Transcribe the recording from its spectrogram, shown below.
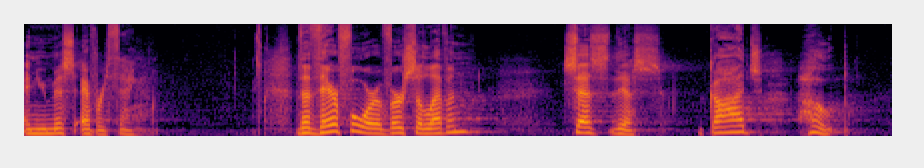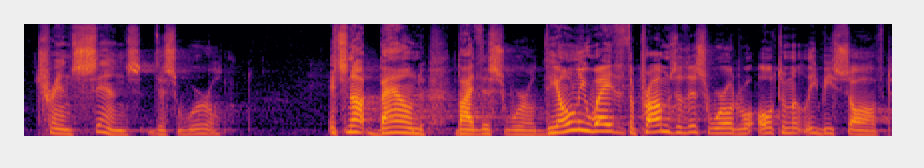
and you miss everything. The therefore of verse 11 says this God's hope transcends this world. It's not bound by this world. The only way that the problems of this world will ultimately be solved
